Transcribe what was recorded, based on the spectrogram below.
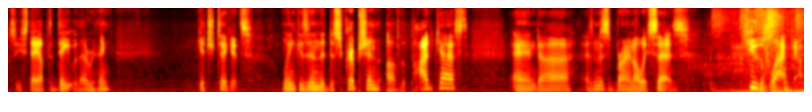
so you stay up to date with everything. Get your tickets. Link is in the description of the podcast. And uh, as Mrs. Bryan always says, cue the blackout.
